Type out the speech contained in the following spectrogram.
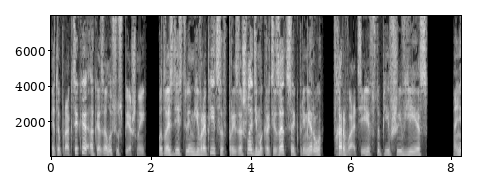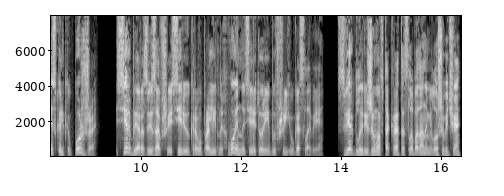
Эта практика оказалась успешной. Под воздействием европейцев произошла демократизация, к примеру, в Хорватии, вступившей в ЕС, а несколько позже Сербия, развязавшая серию кровопролитных войн на территории бывшей Югославии, свергла режим автократа Слободана Милошевича,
